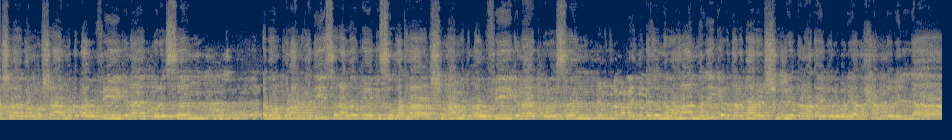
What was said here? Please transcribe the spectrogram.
আশা এবং বসার মতো তৌফিক এনায়েত করেছেন এবং কোরআন হাদিসের আলোকে কিছু কথা শোনার মতো তৌফিক এনায়েত করেছেন। এজন্য মহান মালিকের দরবারে শুকরিয়া আদায় করে বলি, আলহামদুলিল্লাহ।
